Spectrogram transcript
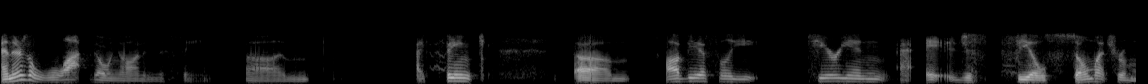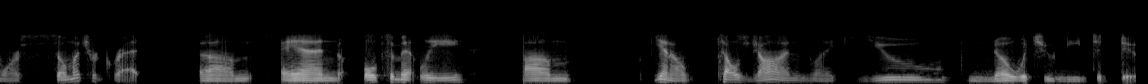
And there's a lot going on in this scene. Um, I think, um, obviously, Tyrion uh, it just feels so much remorse, so much regret, um, and ultimately, um, you know, tells Jon like you know what you need to do.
